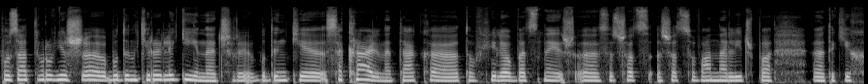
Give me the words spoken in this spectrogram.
poza tym również e, budynki religijne, czyli budynki sakralne, tak? E, to w chwili obecnej szacowana liczba takich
